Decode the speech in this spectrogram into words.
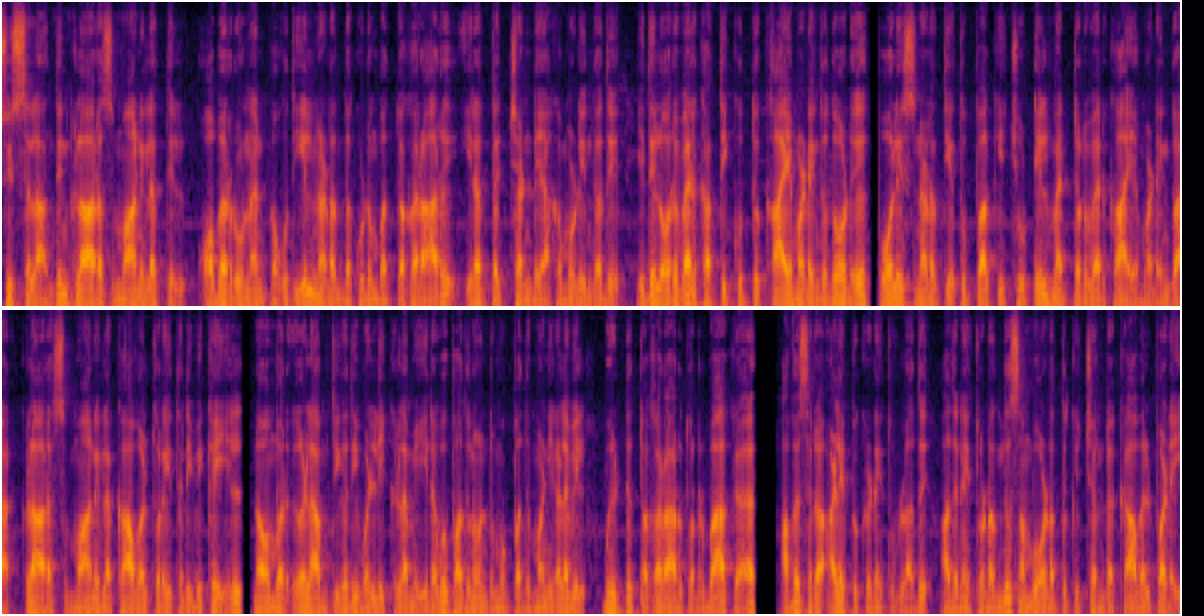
சுவிட்சர்லாந்தின் கிளாரஸ் மாநிலத்தில் ஓபர்ரூனன் பகுதியில் நடந்த குடும்ப தகராறு இரத்தச் சண்டையாக முடிந்தது. இதில் ஒருவர் கத்திக்குத்து காயமடைந்ததோடு போலீஸ் நடத்திய துப்பாக்கிச் சூட்டில் மற்றொருவர் காயமடைந்தார். கிளாரஸ் மாநில காவல்துறை தெரிவிக்கையில் நவம்பர் ஏழாம் திகதி வெள்ளிக்கிழமை இரவு பதினொன்று முப்பது மணியளவில் வீட்டு தகராறு தொடர்பாக அவசர அழைப்பு கிடைத்துள்ளது. அதனைத் தொடர்ந்து சம்பவ இடத்துக்கு சென்ற காவல்படை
